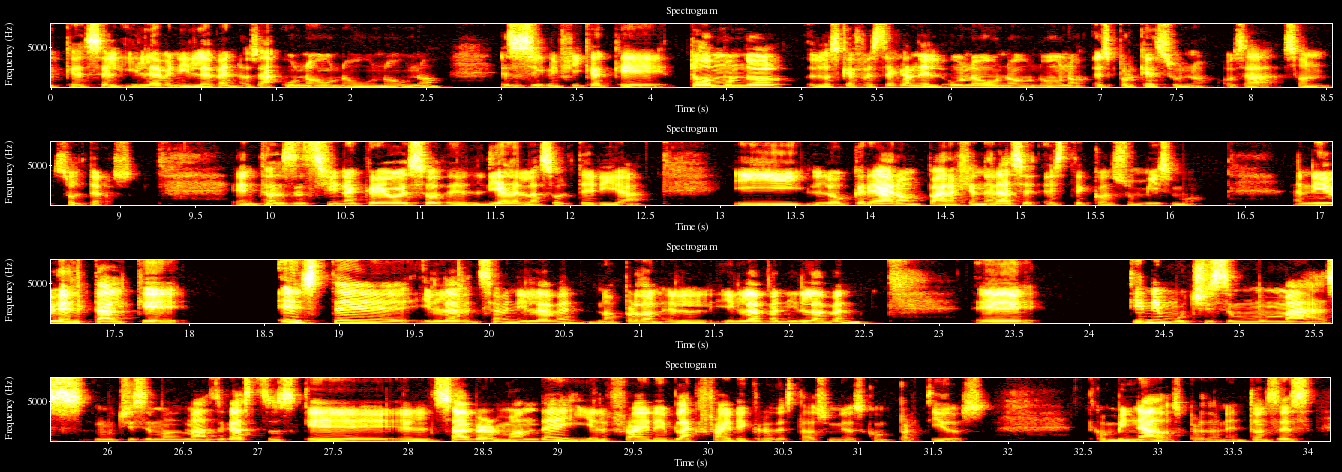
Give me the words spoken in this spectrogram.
que es el 11-11, o sea, 1111. Eso significa que todo el mundo, los que festejan el 1111, es porque es uno, o sea, son solteros. Entonces China creó eso del Día de la Soltería y lo crearon para generar este consumismo. A nivel tal que este 7-Eleven, no, perdón, el 11-11 eh, tiene muchísimo más, muchísimos más gastos que el Cyber Monday y el Friday, Black Friday creo de Estados Unidos compartidos, combinados, perdón. Entonces,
